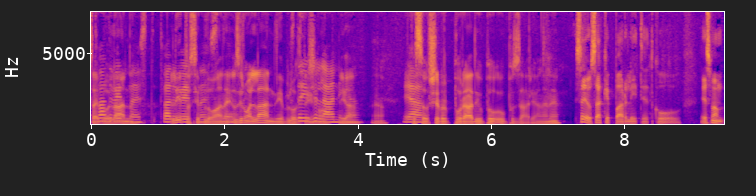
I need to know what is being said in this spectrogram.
a je bilo lani. 2019, Letos je bilo, a ne? ja. oziroma lani je bilo. Zdaj je že no. lani, Ja, ja. ja. Ja. Ki so še po radiju upo- upozarjali. ne. Vse je vsake par let. je Tako, jaz imam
